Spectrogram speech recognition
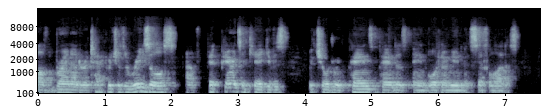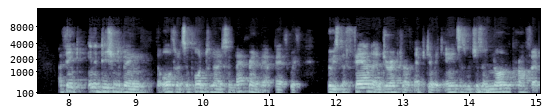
of Brain Under Attack, which is a resource uh, for parents and caregivers with children with PANS, PANDAS, and autoimmune encephalitis. I think in addition to being the author, it's important to know some background about Beth, with, who is the founder and director of Epidemic Answers, which is a non-profit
